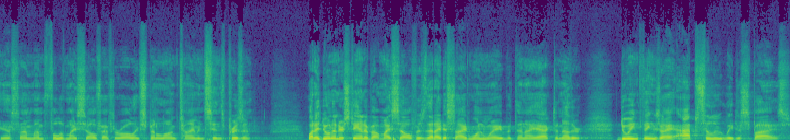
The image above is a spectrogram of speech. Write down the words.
Yes, I'm, I'm full of myself. After all, I've spent a long time in sin's prison. What I don't understand about myself is that I decide one way, but then I act another, doing things I absolutely despise.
